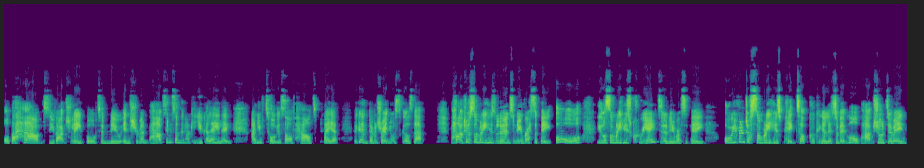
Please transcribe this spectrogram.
or perhaps you've actually bought a new instrument, perhaps even something like a ukulele, and you've taught yourself how to play it. Again, demonstrating your skills there. Perhaps you're somebody who's learned a new recipe, or you're somebody who's created a new recipe, or even just somebody who's picked up cooking a little bit more. Perhaps you're doing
